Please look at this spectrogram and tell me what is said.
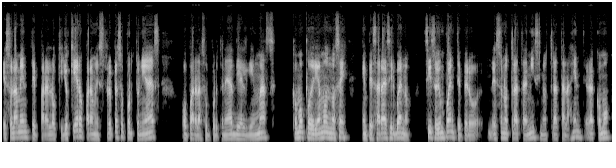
es solamente para lo que yo quiero, para mis propias oportunidades o para las oportunidades de alguien más. ¿Cómo podríamos, no sé, empezar a decir, bueno, sí, soy un puente, pero eso no trata de mí, sino trata a la gente, ¿verdad? ¿Cómo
